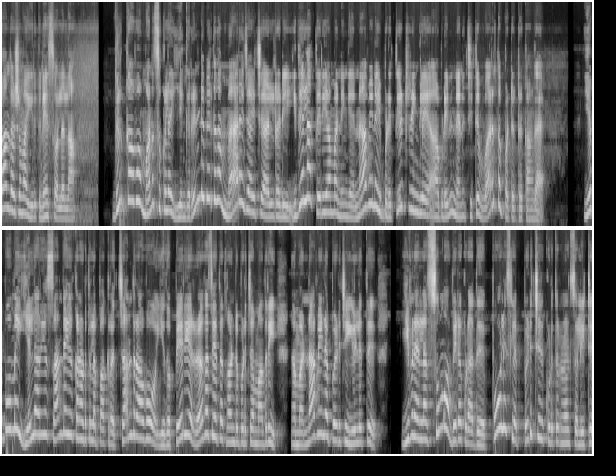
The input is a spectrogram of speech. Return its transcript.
சந்தோஷமாக இருக்குன்னே சொல்லலாம். துர்காவும் மனசுக்குள்ளே எங்கள் ரெண்டு பேருக்கு தான் மேரேஜ் ஆயிடுச்சு ஆல்ரெடி இதெல்லாம் தெரியாமல் நீங்கள் நவீனை இப்படி திட்டுறீங்களே? அப்படின்னு நினச்சிட்டு வருத்தப்பட்டுட்ருக்காங்க இருக்காங்க. எப்போவுமே எல்லாரையும் சந்தேக கண்ணோட்டத்தில் பார்க்குற சந்திராவோ ஏதோ பெரிய ரகசியத்தை கண்டுபிடிச்ச மாதிரி நம்ம நவீனை பிடிச்சு இழுத்து இவனெல்லாம் சும்மா விடக்கூடாது போலீஸில் பிடிச்சு கொடுத்துடணும்னு சொல்லிட்டு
